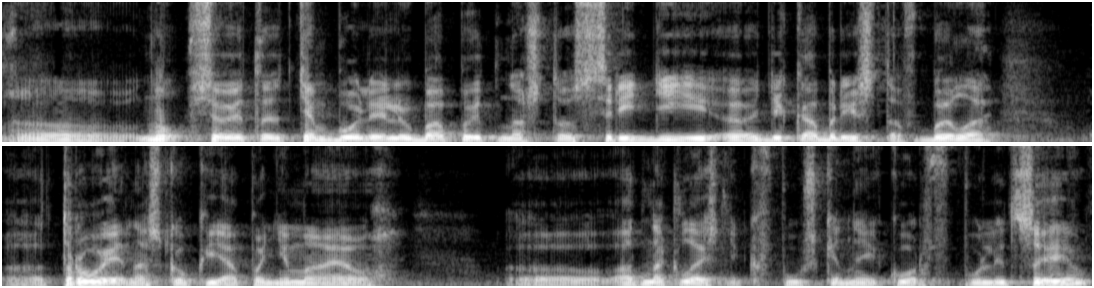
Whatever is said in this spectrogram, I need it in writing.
э, ну, все это тем более любопытно, что среди э, декабристов было э, трое, насколько я понимаю, одноклассников Пушкина и Корф по лицею.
